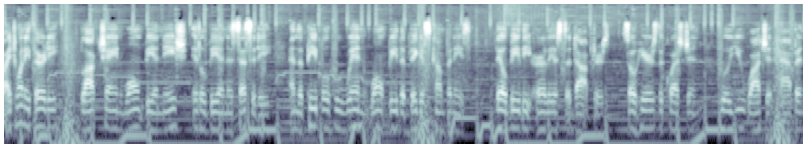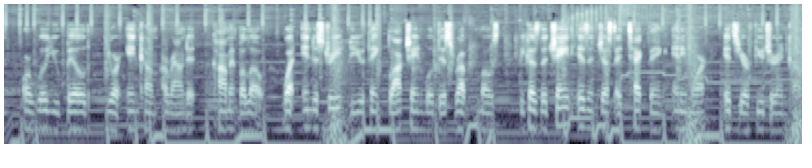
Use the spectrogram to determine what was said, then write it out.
by 2030, blockchain won't be a niche, it'll be a necessity, and the people who win won't be the biggest companies. they'll be the earliest adopters. So here's the question Will you watch it happen or will you build your income around it? Comment below. What industry do you think blockchain will disrupt most? Because the chain isn't just a tech thing anymore, it's your future income.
